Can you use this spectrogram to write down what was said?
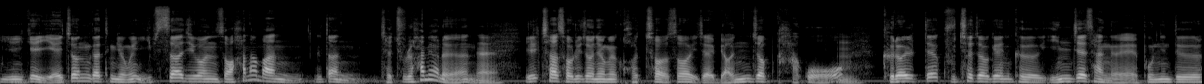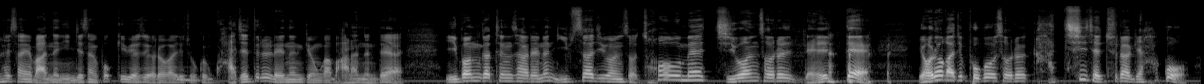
이게 예전 같은 경우에 입사 지원서 하나만 일단 제출을 하면은 네. 일 1차 서류 전형을 거쳐서 이제 면접 가고 음. 그럴 때 구체적인 그 인재상을 본인들 회사에 맞는 인재상을 뽑기 위해서 여러 가지 조금 과제들을 내는 경우가 많았는데 이번 같은 사례는 입사 지원서 처음에 지원서를 낼 때 여러 가지 보고서를 같이 제출하게 하고 음.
